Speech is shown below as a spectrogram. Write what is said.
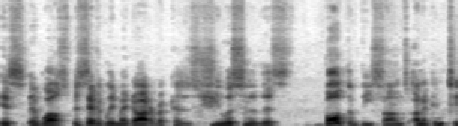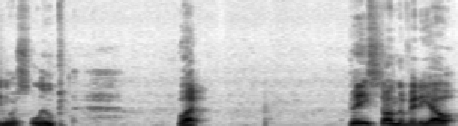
it's well specifically my daughter because she listened to this both of these songs on a continuous loop. But based on the video,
